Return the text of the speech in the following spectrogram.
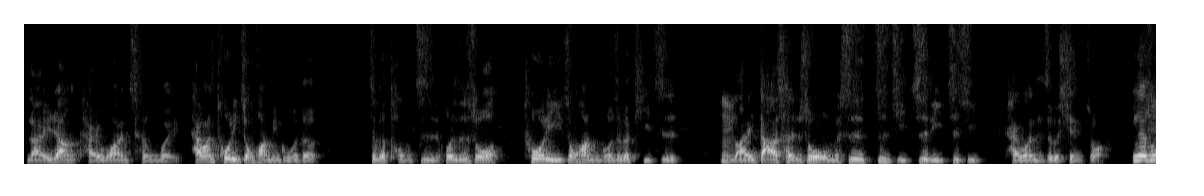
来让台湾成为台湾脱离中华民国的这个统治，或者是说脱离中华民国这个体制，来达成说我们是自己治理自己台湾的这个现状。应该说，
